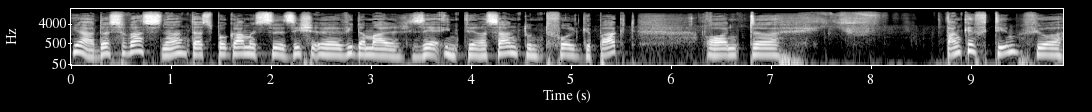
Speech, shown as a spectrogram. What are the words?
Ja, das war's. Ne? Das Programm ist äh, sich äh, wieder mal sehr interessant und vollgepackt. Und äh, danke, Tim, für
